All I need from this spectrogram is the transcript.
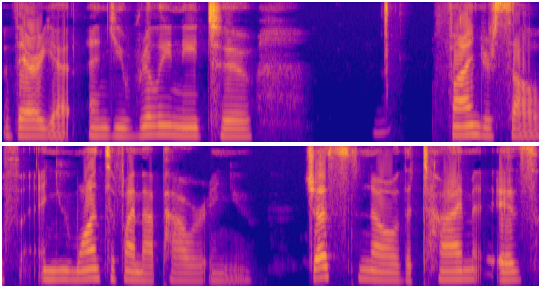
there yet and you really need to find yourself and you want to find that power in you. Just know the time is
